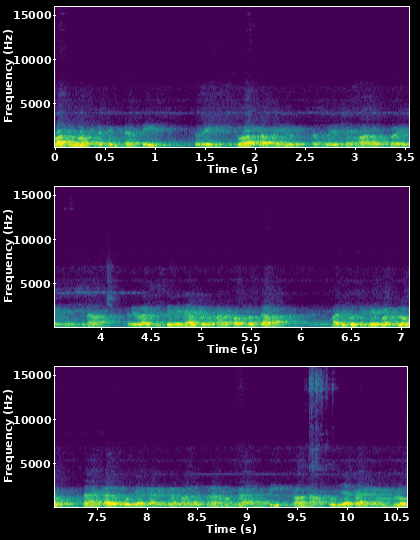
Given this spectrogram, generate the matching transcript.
కాన్వాస్ విజ్ఞప్తి శ్రీ ద్వారకామయ్య అసోసియేషన్ వారు పరీక్షించిన శ్రీ వసతి వినాయకుడు మండపం వద్ద మరికొద్ది సేపట్లో సాయంకాల పూజా కార్యక్రమాలు ప్రారంభం కానుంది కావున పూజా కార్యక్రమంలో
